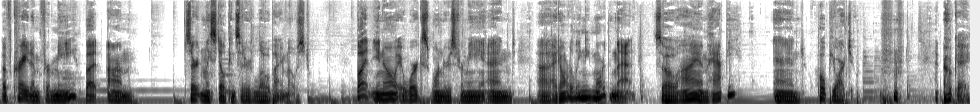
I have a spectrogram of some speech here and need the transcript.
of kratom for me, but um, certainly still considered low by most. But you know, it works wonders for me, and uh, I don't really need more than that. So I am happy, and hope you are too. okay,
